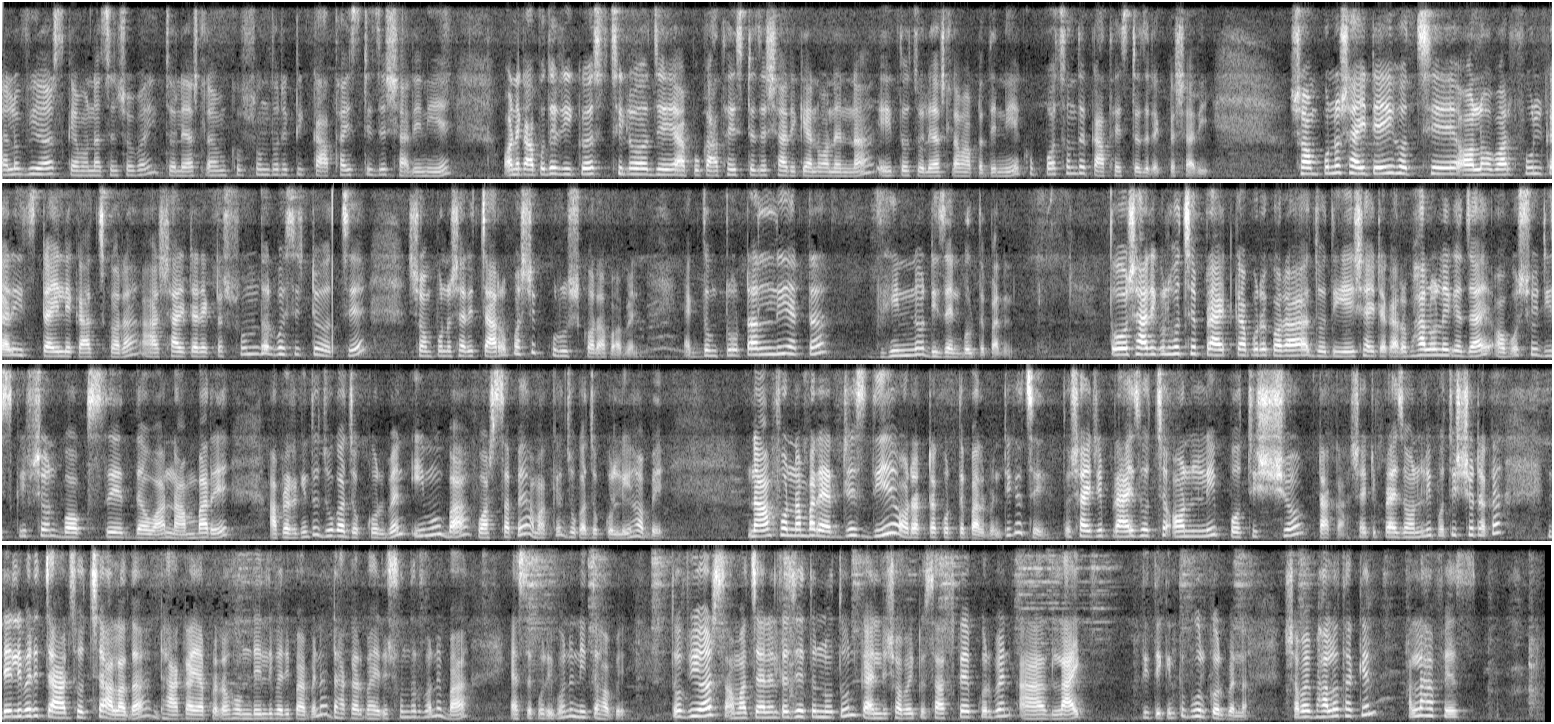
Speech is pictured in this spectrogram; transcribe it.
Hello viewers, কেমন আছেন সবাই? চলে আসলাম খুব সুন্দর একটি কাঁথা স্টেজের শাড়ি নিয়ে। অনেক আপুদের রিকোয়েস্ট ছিল যে, আপু, কাঁথা স্টেজের শাড়ি কেন আনেন না? এই তো চলে আসলাম আপনাদের নিয়ে। খুব পছন্দের কাঁথা স্টেজের একটা শাড়ি। সম্পূর্ণ শাড়িটাই হচ্ছে অল ওভার ফুলকারি স্টাইলে কাজ করা। আর শাড়িটার একটা সুন্দর বৈশিষ্ট্য হচ্ছে, সম্পূর্ণ শাড়ির চারোপাশে ক্রুশ করা পাবেন। একদম টোটালি একটা ভিন্ন ডিজাইন বলতে পারেন। তো শাড়িগুলো হচ্ছে প্রাইড কাপড়ে করা, যদি এই শাড়িটা কারও ভালো লেগে যায়, অবশ্যই ডিসক্রিপশন বক্সে দেওয়া নাম্বারে আপনারা কিন্তু যোগাযোগ করবেন। ইমো বা হোয়াটসঅ্যাপে আমাকে যোগাযোগ করলেই হবে। নাম, ফোন নাম্বার, অ্যাড্রেস দিয়ে অর্ডারটা করতে পারবেন, ঠিক আছে? তো শাড়িটির প্রাইস হচ্ছে অনলি পঁচিশশো টাকা। শাড়িটির প্রাইস অনলি পঁচিশশো টাকা। ডেলিভারি চার্জ হচ্ছে আলাদা। ঢাকায় আপনারা হোম ডেলিভারি পাবেন না ঢাকার বাইরে সুন্দরবনে বা এসে পরিবহনে নিতে হবে। তো ভিউয়ার্স আমার চ্যানেলটা যেহেতু নতুন কাইন্ডলি সবাই একটু সাবস্ক্রাইব করবেন আর লাইক দিতে কিন্তু ভুল করবেন না। সবাই ভালো থাকেন। আল্লাহ হাফেজ।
